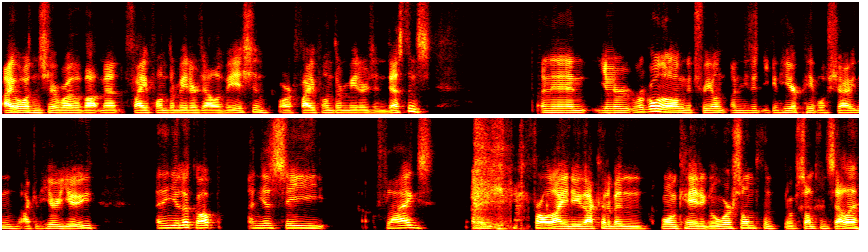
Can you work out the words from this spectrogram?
I wasn't sure whether that meant 500 meters elevation or 500 meters in distance and then you're we're going along the trail and you you can hear people shouting. I can hear you, and then you look up and you see flags. And for all I knew, that could have been one k to go or something, you know, something silly.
